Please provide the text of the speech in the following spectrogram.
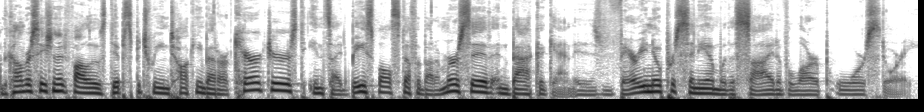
the conversation that follows dips between talking about our characters to inside baseball stuff about immersive and back again. It is very no proscenium with a side of LARP war story.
